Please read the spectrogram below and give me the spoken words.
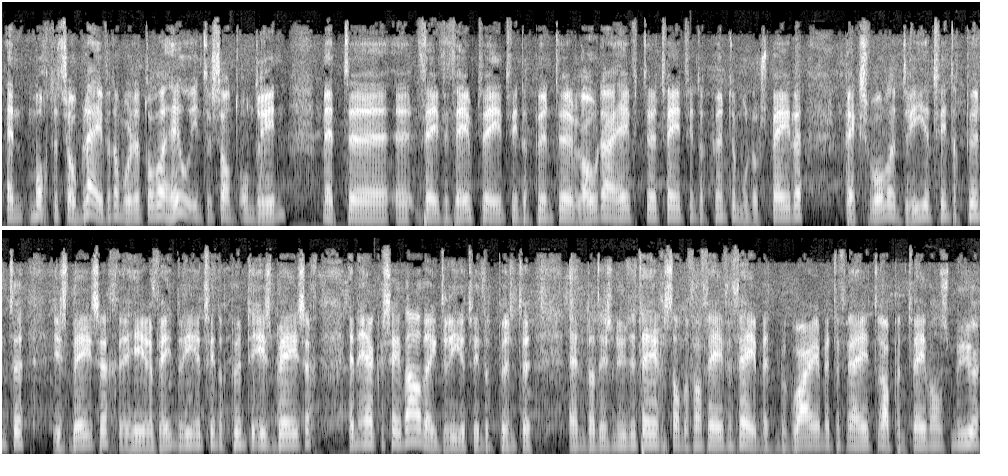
En mocht het zo blijven, dan wordt het toch wel heel interessant onderin. Met VVV op 22 punten. Roda heeft 22 punten, moet nog spelen. Pek Zwolle 23 punten, is bezig. Heerenveen 23 punten, is bezig. En RKC Waalwijk 23 punten. En dat is nu de tegenstander van VVV. Met Maguire met de vrije trap. Een tweemansmuur.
